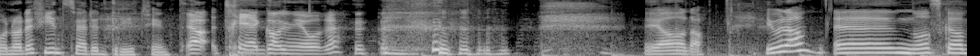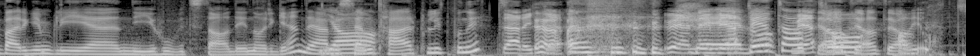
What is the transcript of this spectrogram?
Og når det er fint, så er det dritfint. Ja, tre ganger i året. Ja da. Jo da, eh, nå skal Bergen bli eh, ny hovedstad i Norge. Det er Ja. bestemt her på Lytt på nytt. Det er det ikke. Uenig. Det Veto. vedtatt Veto. og Ja, ja, ja. avgjort.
